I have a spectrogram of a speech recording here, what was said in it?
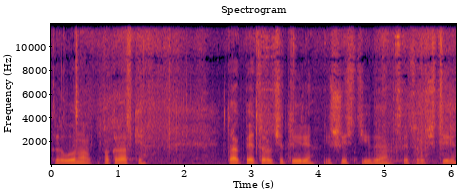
Крыло на покраске. Так, 5.44 из 6, да, 5.44.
